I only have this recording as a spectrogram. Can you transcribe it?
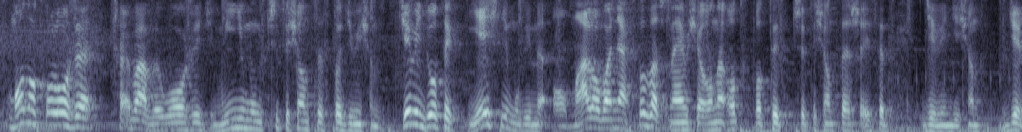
w monokolorze trzeba wyłożyć minimum 3199 zł. Jeśli mówimy o malowaniach, to zaczynają się one od kwoty 3699 zł.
